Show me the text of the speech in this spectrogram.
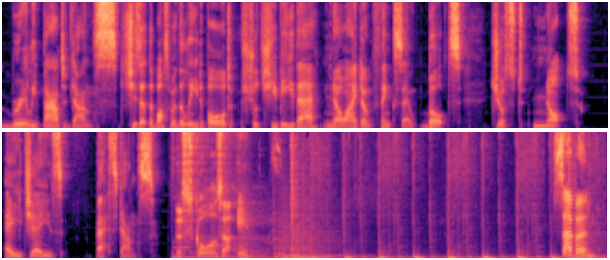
really bad dance. She's at the bottom of the leaderboard. Should she be there? No, I don't think so. But just not AJ's best dance. The scores are in. Seven.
